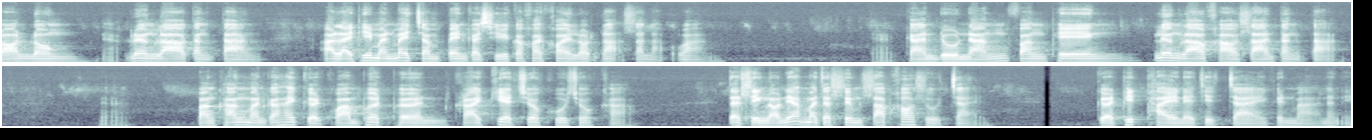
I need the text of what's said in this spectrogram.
ร้อนลงนะเรื่องราวต่างๆ อะไรที่มันไม่จำเป็นกับชีวิตก็ค่อยๆ ลดละสละวางการดูหนังฟังเพลง เรื่องราวข่าวสารต่างๆบางครั้งมันก็ให้เกิดความเพลิดเพลิน คลายเครียดชั่วคู่ชั่วคราว แต่สิ่งเหล่านี้มันจะซึมซับเข้าสู่ใจ เกิดพิษภัยในจิตใจขึ้นมานั่นเอ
